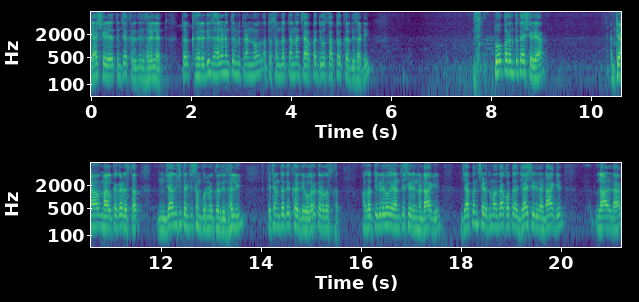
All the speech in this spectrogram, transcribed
या शेळ्या त्यांच्या खरेदी झालेल्या आहेत. तर खरेदी झाल्यानंतर मित्रांनो आता समजा त्यांना चार पाच दिवस लागतात खरेदीसाठी. तोपर्यंत त्या शेळ्या त्या मालकाकडे असतात. ज्या दिवशी त्यांची संपूर्ण खरेदी झाली त्याच्यानंतर ते खरेदी वगैरे करत असतात. आता तिकडे बघा यांच्या शेळ्यांना डाग आहेत. ज्या पण शेळ्या तुम्हाला दाखवतात ज्या शेळीला डाग आहेत लाल डाग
